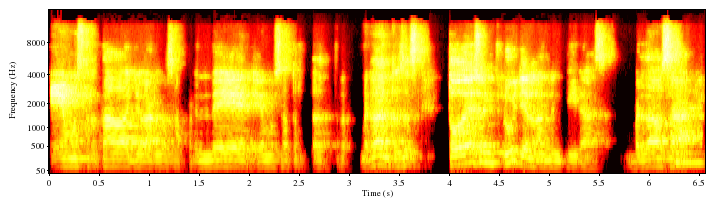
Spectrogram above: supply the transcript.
hemos tratado de ayudarlos a aprender, hemos ¿verdad? Entonces, todo eso influye en las mentiras, ¿verdad? O sea,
